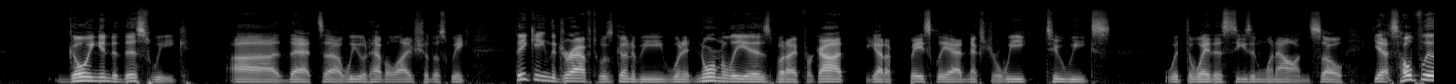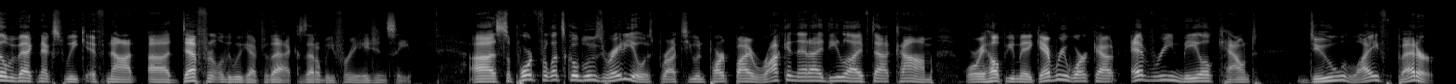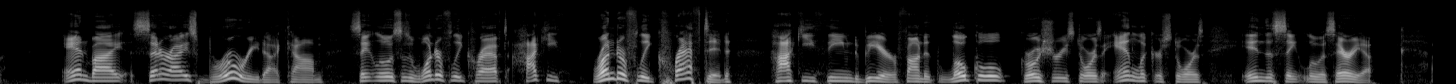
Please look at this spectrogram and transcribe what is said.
going into this week uh, that uh, we would have a live show this week, thinking the draft was going to be when it normally is, but I forgot. You got to basically add an extra week, two weeks with the way this season went on. So, yes, hopefully they'll be back next week. If not, uh, definitely the week after that, because that'll be free agency. Uh, support for Let's Go Blues Radio is brought to you in part by RockinThatIDLife.com, where we help you make every workout, every meal count, do life better. And by CenterIceBrewery.com, St. Louis's wonderfully craft hockey, wonderfully crafted hockey themed beer found at local grocery stores and liquor stores in the St. Louis area.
